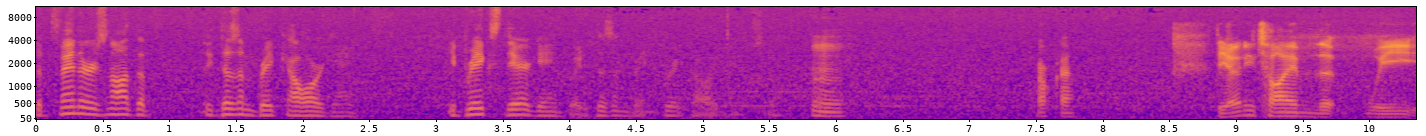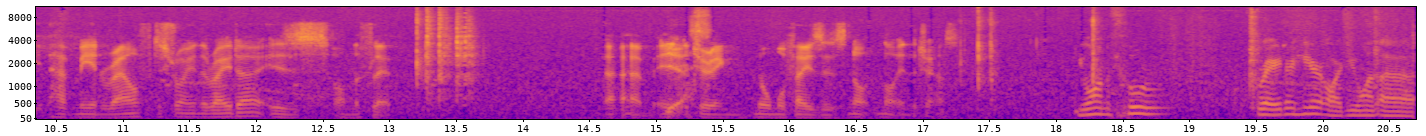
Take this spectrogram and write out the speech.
the defender is not the. It doesn't break our game. It breaks their game, but it doesn't break, break our game. So Okay. The only time that we have me and Ralph destroying the raider is on the flip. Um, i- Yes. during normal phases, not not in the joust. you want full raider here, or do you want uh,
